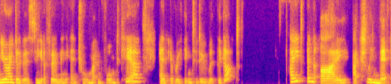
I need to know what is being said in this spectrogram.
neurodiversity affirming and trauma informed care, and everything to do with the gut. Kate and I actually met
